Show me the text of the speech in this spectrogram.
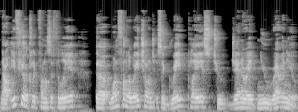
now if you're a ClickFunnels affiliate, the One Funnel Away Challenge is a great place to generate new revenue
